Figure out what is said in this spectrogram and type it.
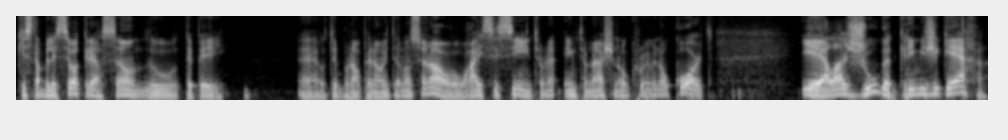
que estabeleceu a criação do TPI, é, o Tribunal Penal Internacional, o ICC, Interna International Criminal Court. E ela julga crimes de guerra,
